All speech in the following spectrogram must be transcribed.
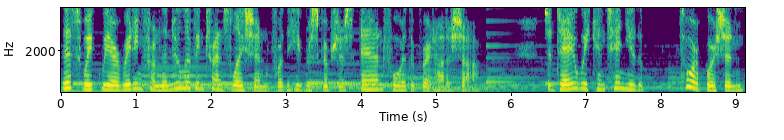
This week we are reading from the New Living Translation for the Hebrew Scriptures and for the Brit Hadashah. Today we continue the Torah portion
